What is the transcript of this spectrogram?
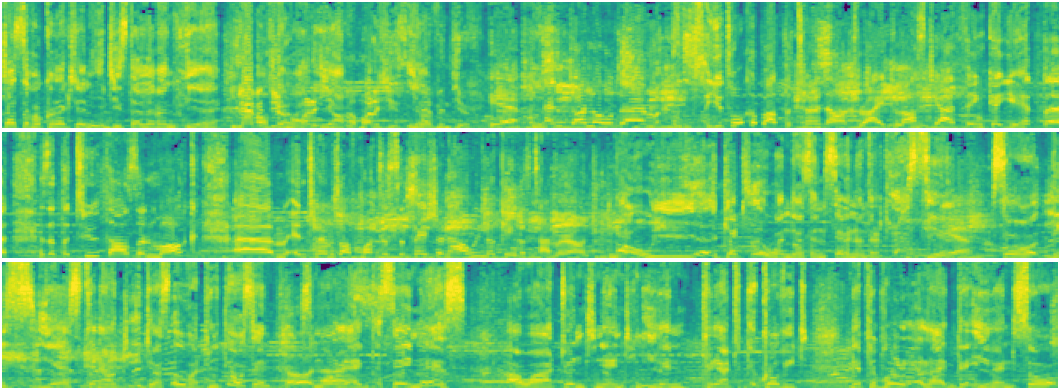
Just for correction, it is the 11th year 11th of year, the month. apologies, Yeah. apologies, Yeah. 11th year. Yeah, and Donald, um, you talk about the turnout, right? Last year, I think uh, you hit the is it the 2,000 mark um, in terms of participation. How are we looking this time around? No, we uh, get uh, 1,700 last year. Yeah. So this year's turnout, it was over 2,000. Oh, it's more nice. like the same as our 2019, even prior to the COVID. The people like the event, so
